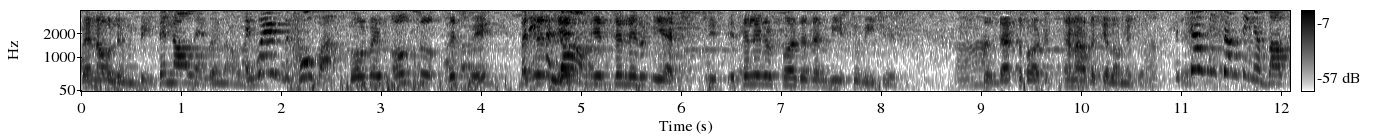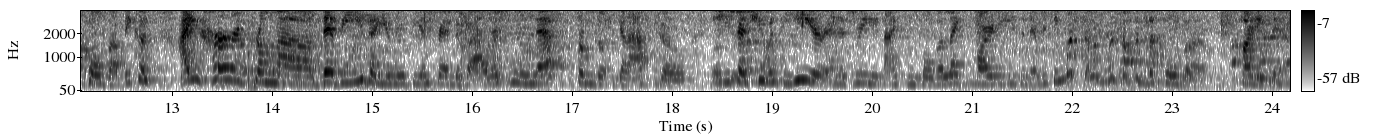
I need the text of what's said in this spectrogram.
Benaulim Beach. Benaulim. Benaulim. And where's the Kova? Always also this way. But It's it's a, a long- It, it's a little yes. It's, it's a little further than these two beaches. So that's about another kilometer. But Yeah. tell me something about Kova because I heard from uh, Debbie, the European friend of ours who left from Gl- Glasgow. She said she was here and it's really nice in Kova, like parties and everything. What's what's up with the Kova party there?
